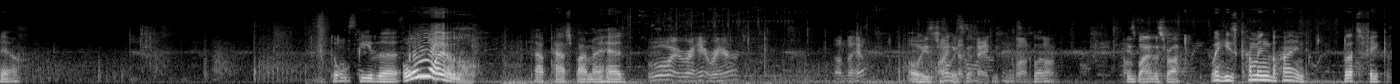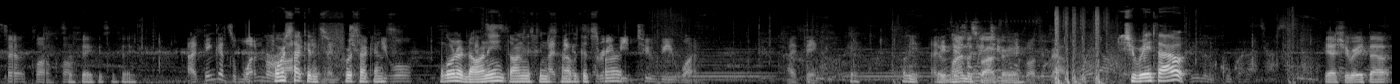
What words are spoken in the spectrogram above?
Yeah. Don't be the. Oh! That passed by my head. Ooh, wait, right here, right here. On the hill? Oh, he's Oh, trying to that's fake. Clone, clone. He's behind this rock. Wait, he's coming behind. That's fake. That's a clone, It's a fake. It's a fake. I think it's one Mirage Four seconds, and four two seconds. People. I'm going to Donnie. It's- Donnie seems to have a good it's spot. 3v2v1. I think. Okay. I think behind there's this rock right people on the ground. She wraith out. Yeah, she raped out.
